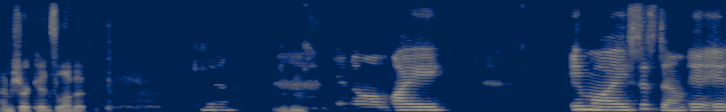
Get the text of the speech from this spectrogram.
i'm sure kids love it yeah mm-hmm. and, um, i in my system in,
